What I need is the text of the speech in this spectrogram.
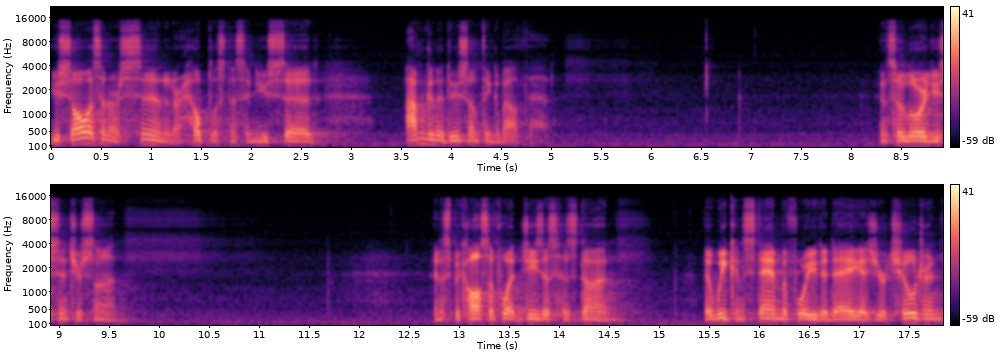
You saw us in our sin and our helplessness, and you said, I'm going to do something about that. And so, Lord, you sent your son. And it's because of what Jesus has done that we can stand before you today as your children.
